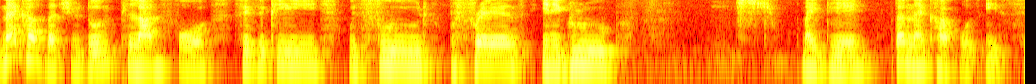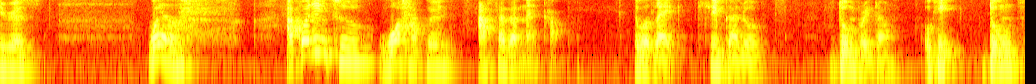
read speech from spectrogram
nightcaps that you don't plan for physically, with food, with friends, in a group. My dear, that nightcap was a serious. Well, according to what happened after that nightcap, it was like sleep galore. Don't break down, okay? Don't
